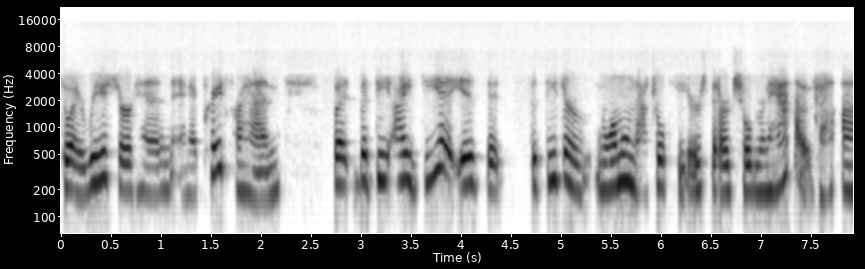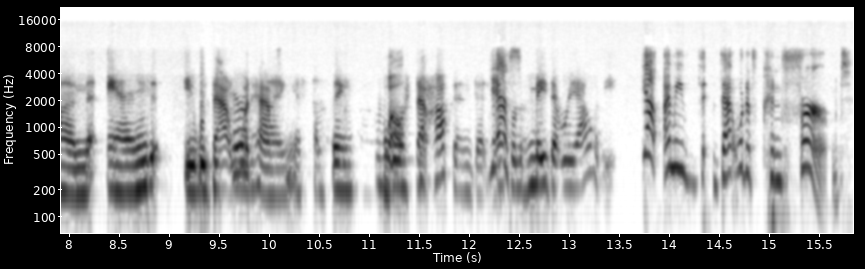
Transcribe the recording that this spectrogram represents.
so I reassured him and I prayed for him. But but the idea is that that these are normal, natural fears that our children have, um, and it would that would have, if something well, that, happened that yes. sort of made that reality. Yeah, I mean th- that would have confirmed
